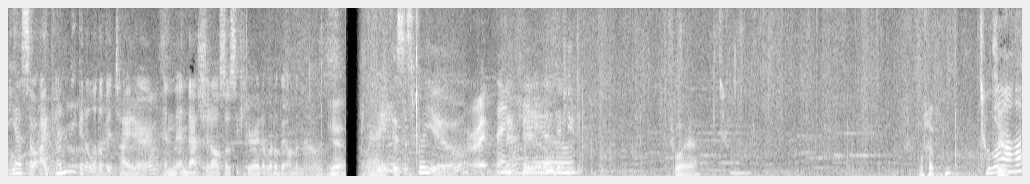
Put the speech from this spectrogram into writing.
Yeah, so I can make it a little bit tighter, and, and that should also secure it a little bit on the nose. 예. Alright, this is for you. Alright. Thank you. And if you 좋아요? 뭐라고? 좋아.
